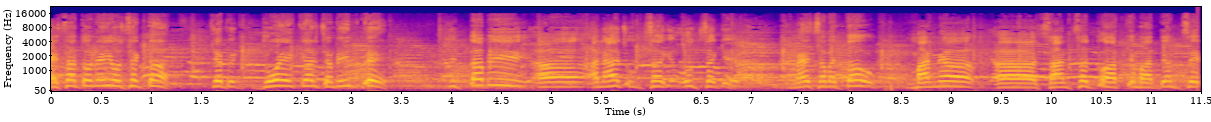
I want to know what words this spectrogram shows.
ऐसा तो नहीं हो सकता कि दो एकड़ ज़मीन पे कितना भी आ, अनाज उग सके उग सके। मैं समझता हूँ मान्य सांसद को आपके माध्यम से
